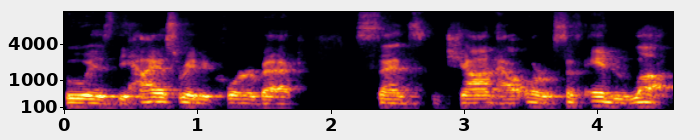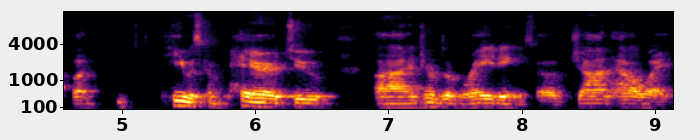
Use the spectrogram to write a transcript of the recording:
who is the highest rated quarterback since John Al or since Andrew Luck, but he was compared to uh, in terms of ratings of John Elway,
